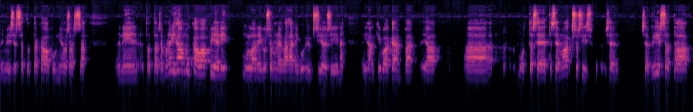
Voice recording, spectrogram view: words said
nimisessä tota, kaupunginosassa, niin tota, semmoinen ihan mukava pieni, mulla on niinku semmoinen vähän niinku yksiö siinä, ihan kiva kämppä ja ää, mutta se, että se maksoi siis sen, sen 500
